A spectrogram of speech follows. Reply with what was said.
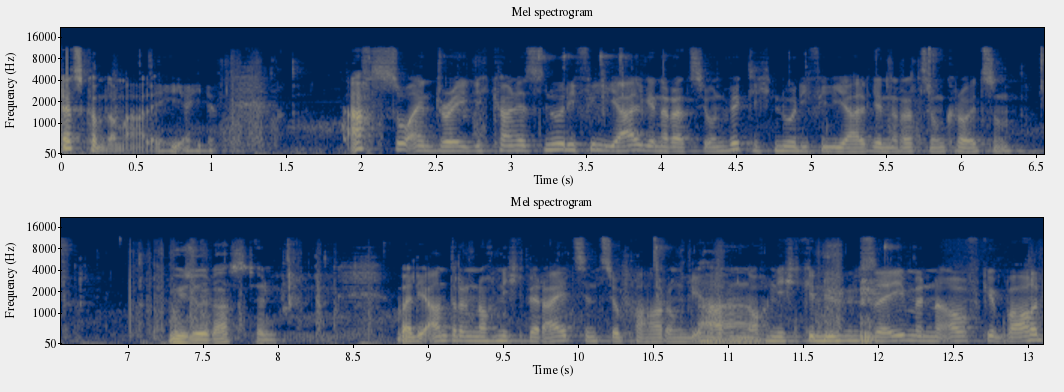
Jetzt kommt doch mal alle hier, hier. Ach, so ein Drake. Ich kann jetzt nur die Filialgeneration, wirklich nur die Filialgeneration kreuzen. Wieso das denn? Weil die anderen noch nicht bereit sind zur Paarung. Die Ah. haben noch nicht genügend Samen aufgebaut.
